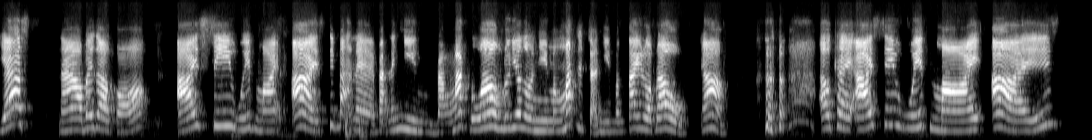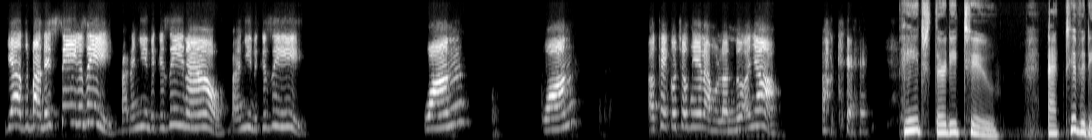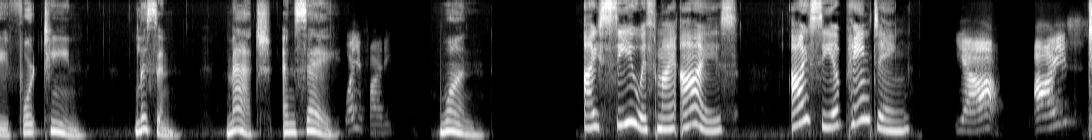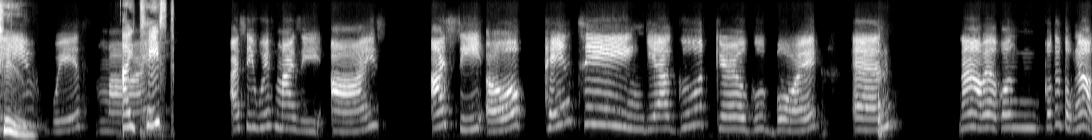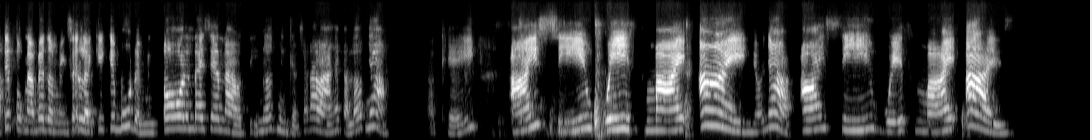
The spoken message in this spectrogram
yes. Nào bây giờ có I see with my eyes. Thì bạn này bạn ấy nhìn bằng mắt đúng không? Đương nhiên rồi nhìn bằng mắt thì chả nhìn bằng tay được đâu nhá. Ok I see with my eyes. Yeah thì bạn ấy see cái gì? Bạn ấy nhìn được cái gì nào? Bạn ấy nhìn được cái gì? One. One. Ok cô cho nghe lại một lần nữa nhá. Ok. Page 32. Activity 14. Listen, match, and say. what are you fighting 1, I see with my eyes. I see a painting. yeah I see Two. with my I taste I see with my the eyes. I see a painting. Yeah, good girl, good boy. And nào bây giờ con cô tiếp tục nhá tiếp tục nào bây giờ mình sẽ lấy cái cái bút để mình tô lên đây xem nào tí nữa mình kiểm tra đáp án cho cả lớp nhá ok I see with my eye. Nhớ nhá. I see with my eyes.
